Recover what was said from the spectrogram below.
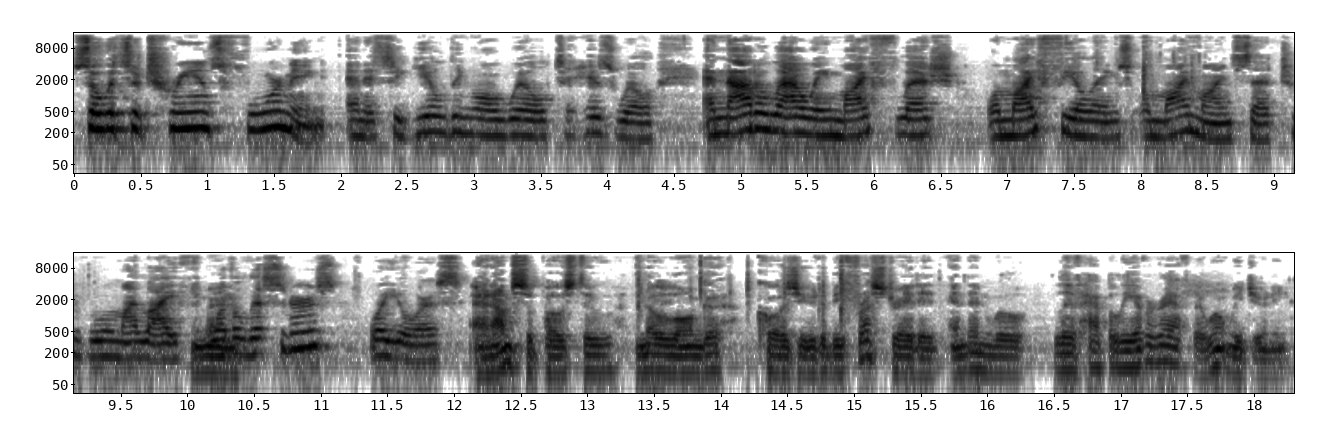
So it's a transforming and it's a yielding our will to His will and not allowing my flesh or my feelings or my mindset to rule my life or the listeners or yours. And I'm supposed to no longer cause you to be frustrated, and then we'll live happily ever after, won't we, Junie?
